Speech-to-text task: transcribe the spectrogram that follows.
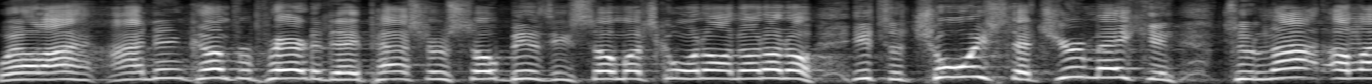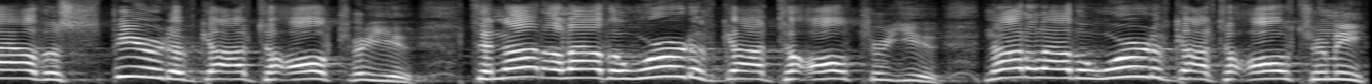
Well, I, I didn't come for prayer today, Pastor. I'm so busy, so much going on. No, no, no. It's a choice that you're making to not allow the Spirit of God to alter you, to not allow the Word of God to alter you, not allow the Word of God to alter me.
